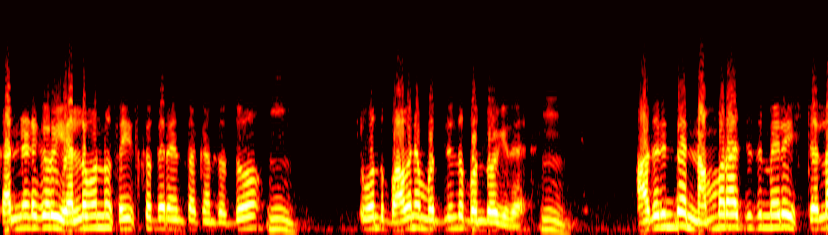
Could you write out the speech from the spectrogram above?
ಕನ್ನಡಿಗರು ಎಲ್ಲವನ್ನು ಸಹಿಸ್ಕೊತಾರೆ ಅಂತಕ್ಕಂಥದ್ದು ಒಂದು ಭಾವನೆ ಮೊದಲಿಂದ ಬಂದೋಗಿದೆ. ಅದರಿಂದ ನಮ್ಮ ರಾಜ್ಯದ ಮೇಲೆ ಇಷ್ಟೆಲ್ಲ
